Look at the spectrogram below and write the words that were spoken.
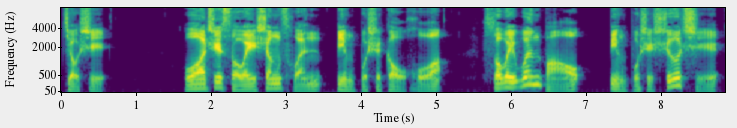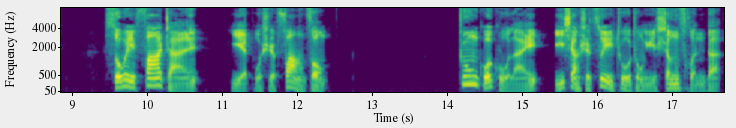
就是。我之所谓生存，并不是苟活；所谓温饱，并不是奢侈；所谓发展，也不是放纵。中国古来一向是最注重于生存的，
